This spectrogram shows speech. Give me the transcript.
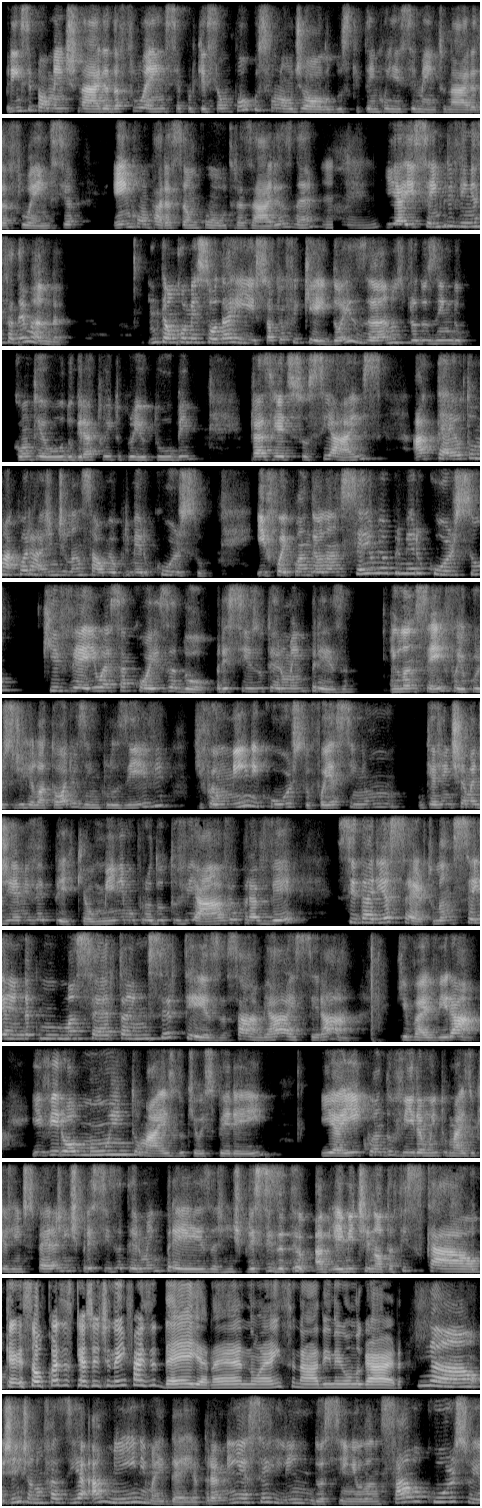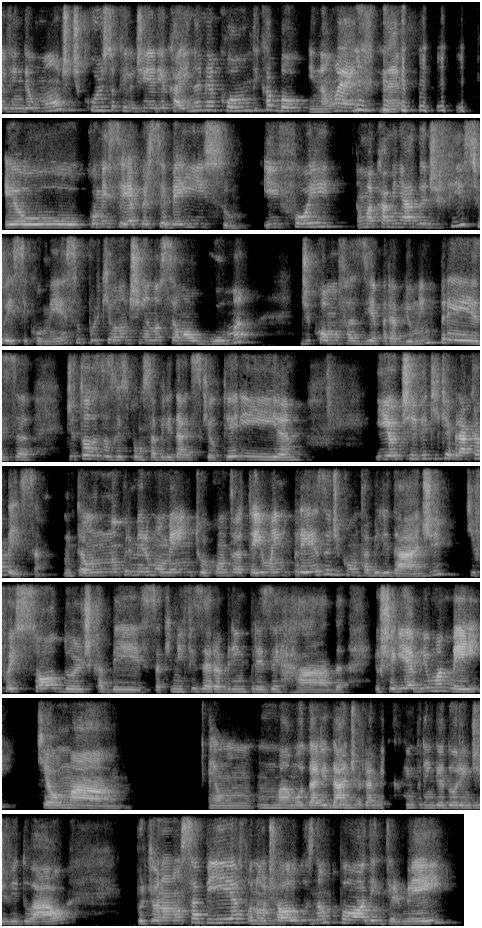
principalmente na área da fluência, porque são poucos fonoaudiólogos que têm conhecimento na área da fluência em comparação com outras áreas, né? Uhum. E aí sempre vinha essa demanda. Então começou daí, só que eu fiquei dois anos produzindo conteúdo gratuito para o YouTube, para as redes sociais, até eu tomar coragem de lançar o meu primeiro curso. E foi quando eu lancei o meu primeiro curso que veio essa coisa do preciso ter uma empresa eu lancei, foi o curso de relatórios, inclusive, que foi um mini curso, foi assim, um, o que a gente chama de MVP, que é o mínimo produto viável para ver se daria certo. Lancei ainda com uma certa incerteza, sabe? Ai, será que vai virar? E virou muito mais do que eu esperei. E aí, quando vira muito mais do que a gente espera, a gente precisa ter uma empresa, a gente precisa ter, emitir nota fiscal. São coisas que a gente nem faz ideia, né? Não é ensinado em nenhum lugar. Não, gente, eu não fazia a mínima ideia. Para mim ia ser lindo, assim, eu lançava o curso, ia vender um monte de curso, aquele dinheiro ia cair na minha conta e acabou. E não é, né? eu comecei a perceber isso. E foi uma caminhada difícil esse começo, porque eu não tinha noção alguma de como fazia para abrir uma empresa, de todas as responsabilidades que eu teria. E eu tive que quebrar a cabeça. Então, no primeiro momento, eu contratei uma empresa de contabilidade, que foi só dor de cabeça, que me fizeram abrir empresa errada. Eu cheguei a abrir uma MEI, que é uma, é um, uma modalidade para mim, empreendedor individual, porque eu não sabia, fonoaudiólogos não podem ter MEI.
